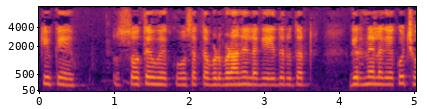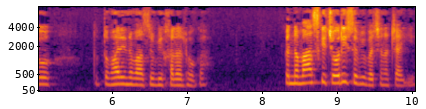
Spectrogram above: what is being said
کیونکہ سوتے ہوئے ہو سکتا بڑبڑانے لگے، ادھر ادھر گرنے لگے، کچھ ہو تو تمہاری نماز میں بھی خلل ہوگا۔ پھر نماز کی چوری سے بھی بچنا چاہیے۔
